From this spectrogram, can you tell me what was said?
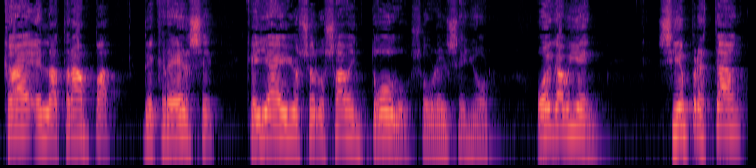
cae en la trampa de creerse que ya ellos se lo saben todo sobre el Señor. Oiga bien, siempre están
